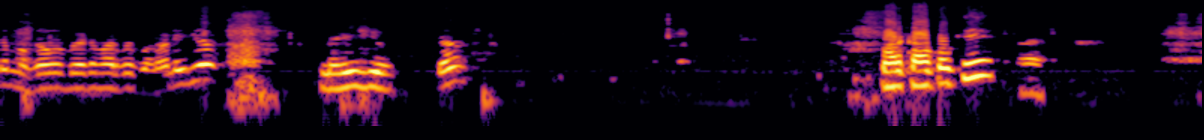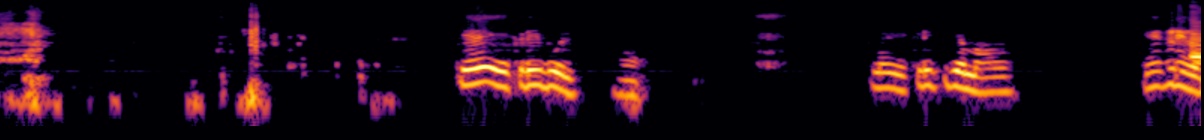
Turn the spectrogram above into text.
મગાવો બેટ મારે કોઈ ભણવા નહીં ગયો? નહીં ગયો. હા? માર કાકો કે? કે એકડી બોલ. એટલે એકડી કેમ આવે? એકડી તો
